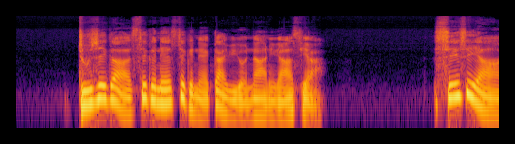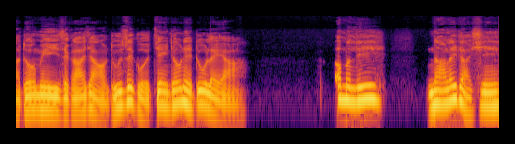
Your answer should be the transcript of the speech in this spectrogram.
။ဒူးစိတ်ကစစ်ကနေစစ်ကနေကြိုက်ပြီးတော့နာနေတာဆရာ။ ဆေးဆရာဒေါ်မေကြီးစကားကြောင့်ဒူးစိတ်ကိုကြိမ်တုံးနဲ့တိုးလိုက်ရ။အမလေးနာလိုက်တာရှင်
